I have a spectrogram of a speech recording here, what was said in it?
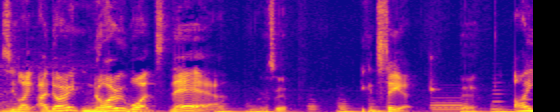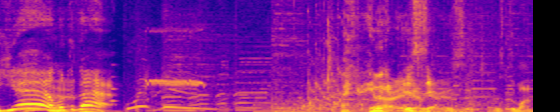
See, like, I don't know what's there. I can see it. You can see it. There. Oh, yeah, look at that. Okay, here we go. Alright, This here is we go. This is it. This is the one.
